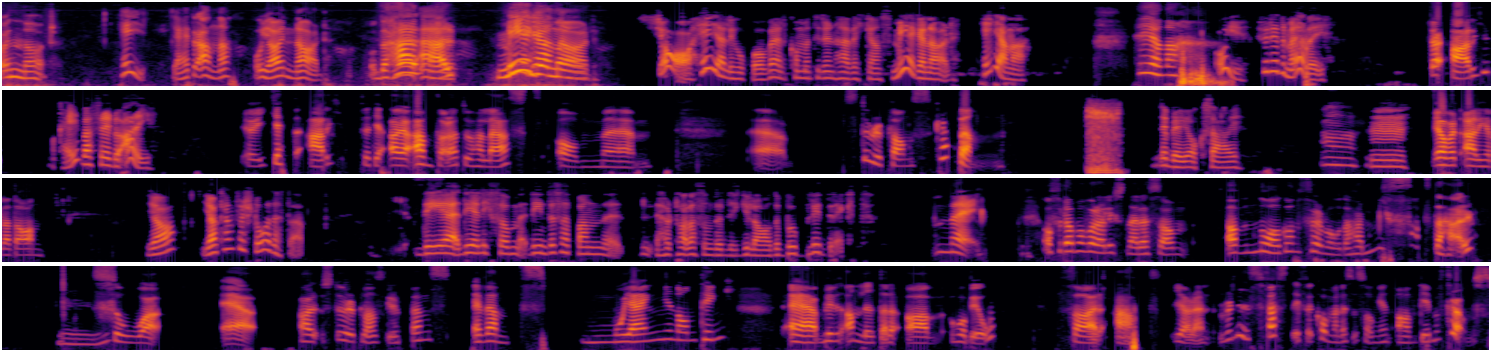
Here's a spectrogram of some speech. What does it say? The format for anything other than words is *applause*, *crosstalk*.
jag är nörd. Hej, jag heter Anna och jag är nörd. Och det här, Här är är Meganörd! Ja, hej allihopa och välkommen till den här veckans Meganörd. Hej Anna! Hej Anna. Oj, hur är det med dig? Jag är arg. Okej, varför är du arg? Jag är jättearg. För att jag, jag antar att du har läst om eh, eh, Stureplansgruppen. Det blev jag också arg. Mm. Mm, Jag har varit arg hela dagen. ja, jag kan förstå detta. Det, det är liksom, det är inte så att man eh, hör talas om det blir glad och bubblig direkt. Nej. Och för de av våra lyssnare som av någon förmoda har missat det här Mm. så eh, har Stureplansgruppens eventsmojäng någonting eh, blivit anlitade av HBO för att göra en releasefest inför kommande säsongen av Game of Thrones.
